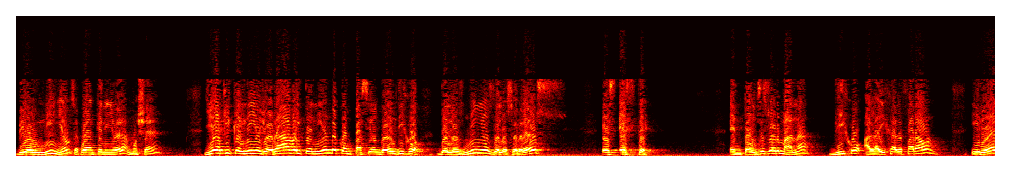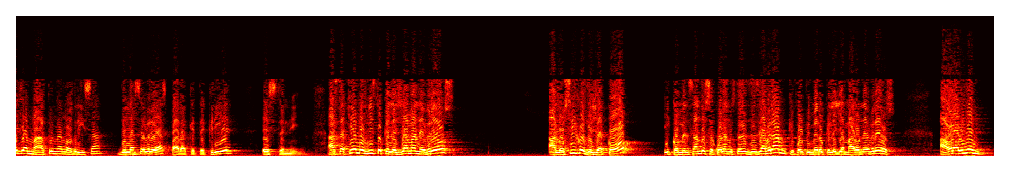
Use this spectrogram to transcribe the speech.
vio un niño, ¿se acuerdan qué niño era? Moshe. Y he aquí que el niño lloraba y teniendo compasión de él, dijo, de los niños de los hebreos es este. Entonces su hermana dijo a la hija de Faraón, iré a llamarte una nodriza de las hebreas para que te críe este niño. Hasta aquí hemos visto que les llaman hebreos a los hijos de Jacob y comenzando, se acuerdan ustedes, desde Abraham, que fue el primero que le llamaron hebreos. Ahora bien,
